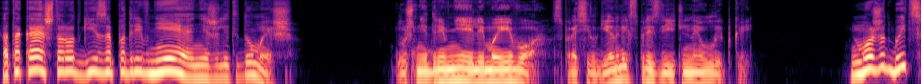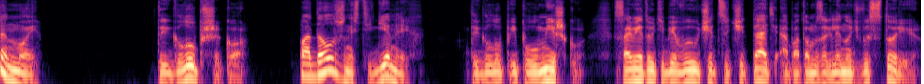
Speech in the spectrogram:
А такая, что род Гиза подревнее, нежели ты думаешь. Уж не древнее ли моего? спросил Генрих с презрительной улыбкой. Может быть, сын мой. Ты глуп, Шико. По должности, Генрих. Ты глуп и по умишку. Советую тебе выучиться читать, а потом заглянуть в историю.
